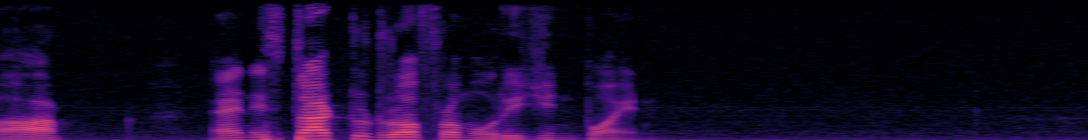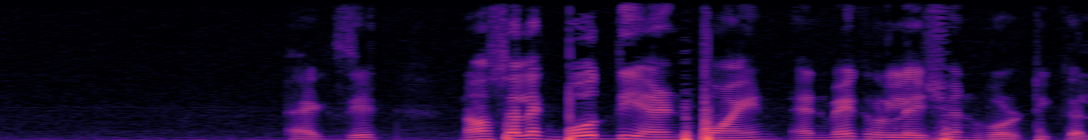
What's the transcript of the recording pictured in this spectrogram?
R and start to draw from origin point. Exit. Now select both the end point and make relation vertical.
